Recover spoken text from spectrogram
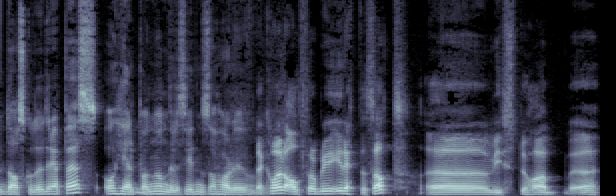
'da skal du drepes', og helt på den andre siden så har du Det kan være alt for å bli irettesatt uh, hvis du har eh,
